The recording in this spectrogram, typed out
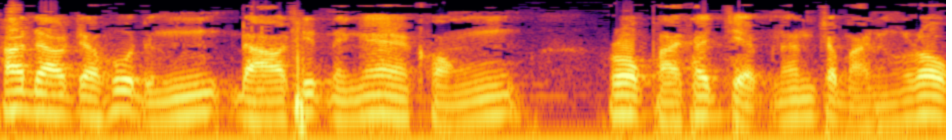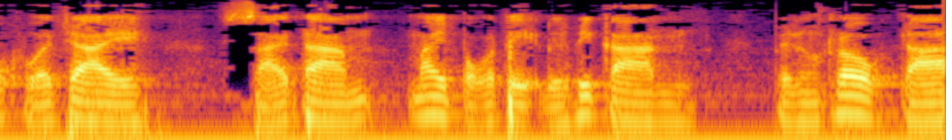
ถ้าดาวจะพูดถึงดาวอาทิตย์ในแง่ของโรคภัยไข้เจ็บนั้นจะหมายถึงโรคหัวใจ สายตามไม่ปกติหรือพิการ เป็นโรคตา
